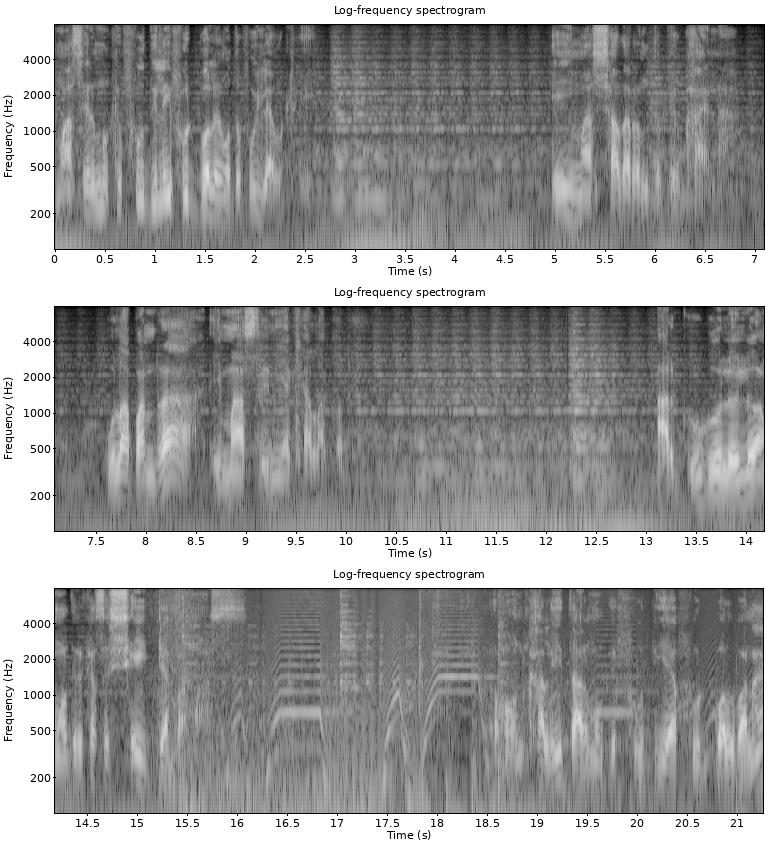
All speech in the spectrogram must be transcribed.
মাছের মুখে ফু দিলেই ফুটবলের মতো ফুইলা ওঠে। এই মাছ সাধারণত কেউ খায় না। পোলাপানরা এই মাছ নিয়ে খেলা করে। আর গুগল হইল আমাদের কাছে সেই ট্যাপা মাছ। তখন খালি তার মুখে ফু দিয়া ফুটবল বানা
